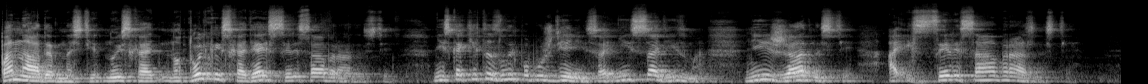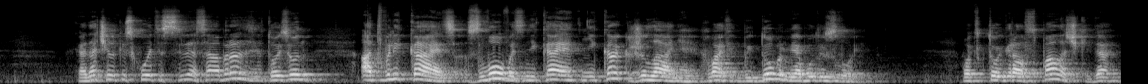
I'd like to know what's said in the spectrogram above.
по надобности, но, исход... но только исходя из целесообразности. Не из каких-то злых побуждений, не из садизма, не из жадности, а из целесообразности. Когда человек исходит из целесообразности, то есть он отвлекается, зло возникает не как желание, хватит быть добрым, я буду злой. Вот кто играл с палочки, да,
